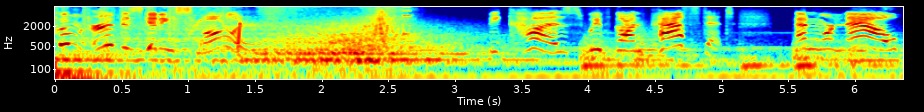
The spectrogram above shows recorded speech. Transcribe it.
Come Earth is getting smaller? Because we've gone past it, and we're now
